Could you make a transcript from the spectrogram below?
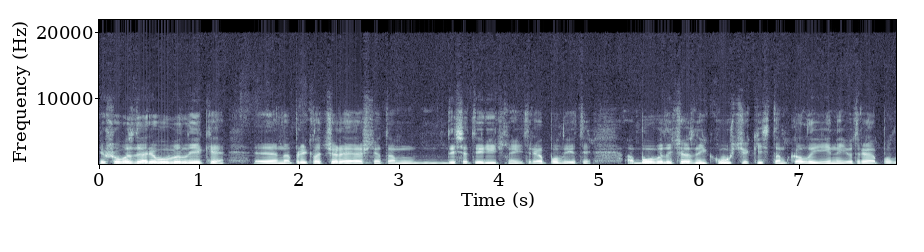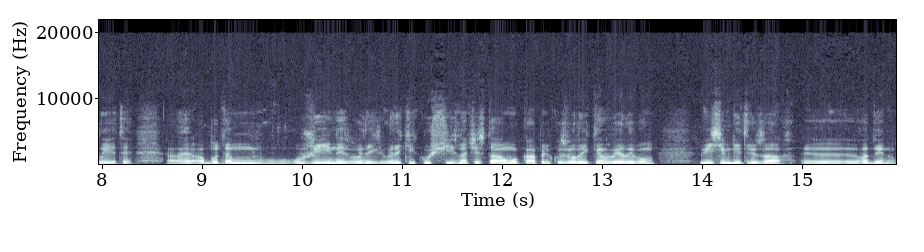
Якщо у вас дерево велике, е, наприклад, черешня там 10-річна, її треба полити, або величезний кущ, якийсь там калини, його треба полити, е, або там ужини, великі, кущі, значить ставимо капельку з великим виливом 8 літрів за е, годину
